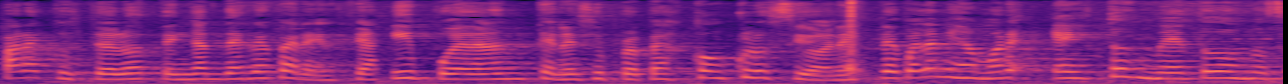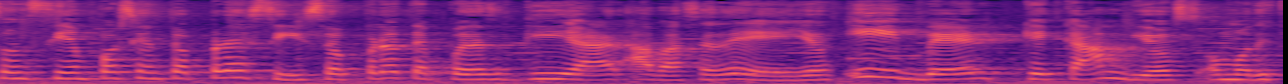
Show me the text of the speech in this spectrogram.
para que ustedes los tengan de referencia y puedan tener sus propias conclusiones. Recuerda, mis amores, estos métodos no son 100% precisos, pero te puedes guiar a base de ellos y ver qué cambios o modificaciones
